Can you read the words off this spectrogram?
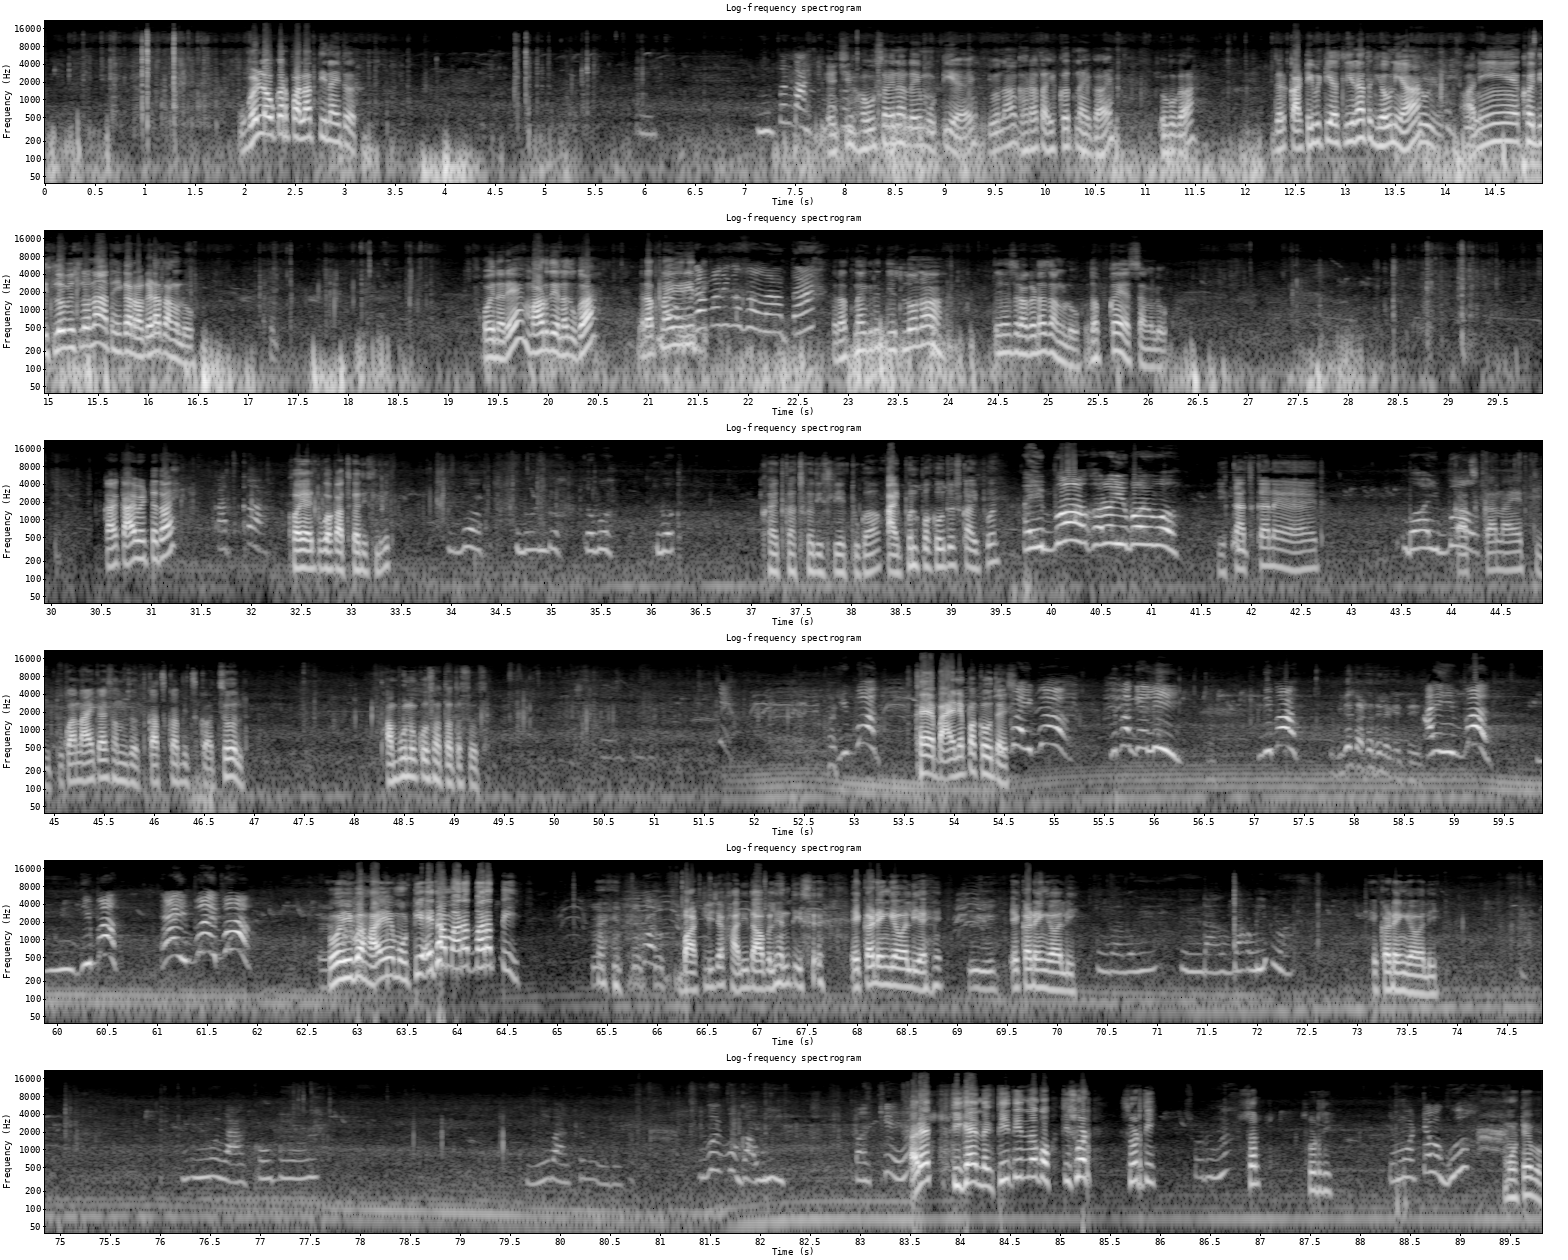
उघड लवकर पलात ती नाही तर मी पण बाकी याची हौस आहे ना लय मोठी आहे. ह्यो ना घरात ऐकत नाही काय? ह्यो बघा. जर काटी बिटी असली ना तर घेऊन या. घेऊन या. आणि खय दिसलो बिसलो ना तर हे का रगडा चांगलो. होय ना रे? मारू दे ना तुका रत्नागिरीत रत्नागिरीत दिसलो ना तर ह्याच रगडा चांगलो. धपका याच चांगलो. काय काय भेटत आहे खय आहे तुका काचका दिसली खयत काचका दिसली आहे तुका काय पण पकवतोस काय पण? ही काचका नाही आहेत. काचका नाही ती. तुका नाही काय समजत? काचका बिचका चल. थांबू नकोस आता तसंच ही बघ काय बायने पकवतायस? ही ही हाय मोठी आहे. थांब मारत मारत ती. बाटलीच्या खाली दाबले ना तीस एका डेंग्यावाली आहे. एका डेंग्यावाली. एका डेंग्यावाली. ही गावली. अरे ती काय न- ती ती नको ती सोड सोड ती. चल सोड ती. मोठ्या बघू. मोठे बघ.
